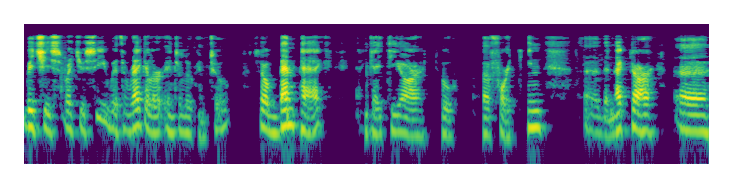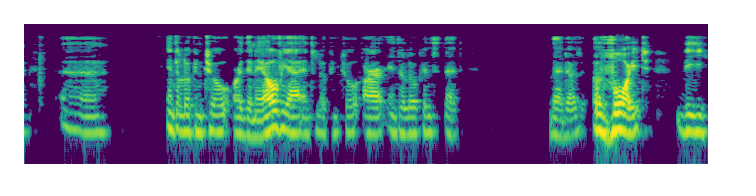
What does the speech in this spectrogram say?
which is what you see with regular interleukin-2. So BEMPEG, NKTR214, uh, the Nektar uh, uh, interleukin 2 or the Neovia interleukin 2 are interleukins that that avoid the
